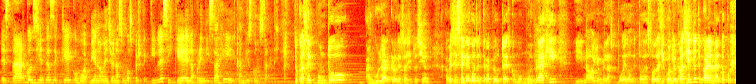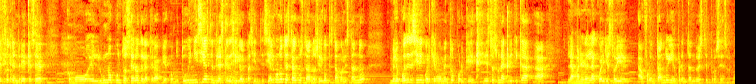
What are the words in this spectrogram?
estar conscientes de que, como bien lo mencionas, somos perfectibles y que el aprendizaje y el cambio es constante. Tocaste el punto angular, creo, de esta situación. A veces el ego del terapeuta es como muy frágil y no, yo me las puedo de todas, todas. Y cuando Y el paciente te para en alto, porque esto tendría que ser como el 1.0 de la terapia. Cuando tú inicias, tendrías que decirle al paciente, si algo no te está gustando, si algo te está molestando, me lo puedes decir en cualquier momento porque esto es una crítica a la manera en la cual yo estoy afrontando y enfrentando este proceso, ¿no?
